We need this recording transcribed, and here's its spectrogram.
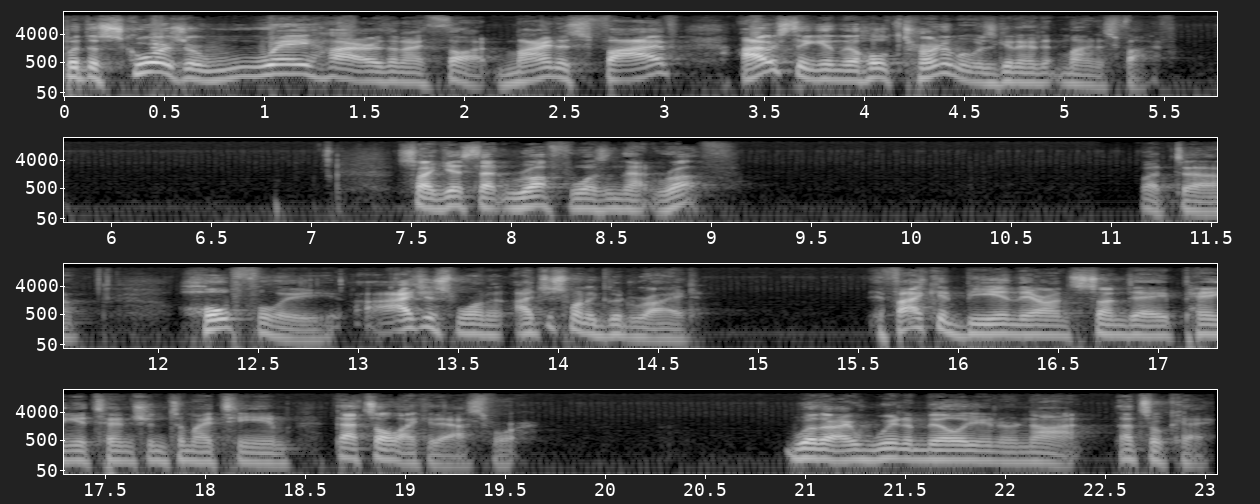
But the scores are way higher than I thought. Minus five. I was thinking the whole tournament was going to end at minus five. So I guess that rough wasn't that rough. But uh, hopefully, I just want I just want a good ride if I could be in there on Sunday paying attention to my team, that's all I could ask for. Whether I win a million or not, that's okay.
